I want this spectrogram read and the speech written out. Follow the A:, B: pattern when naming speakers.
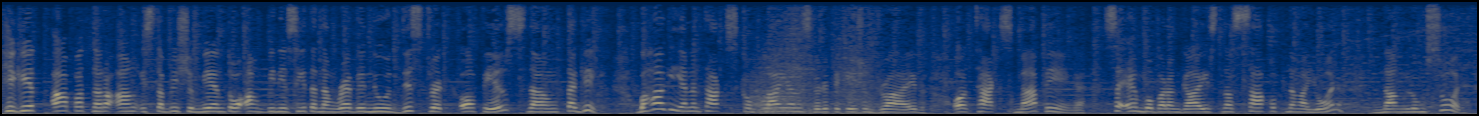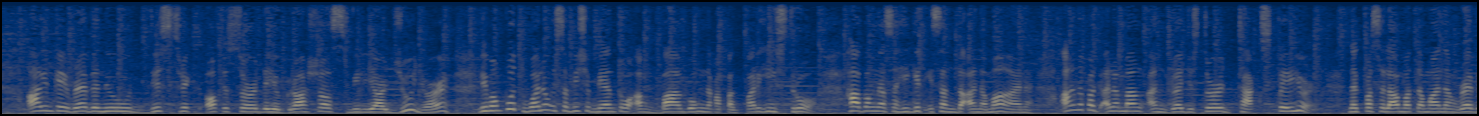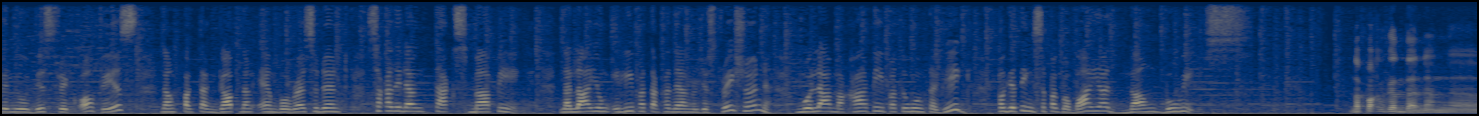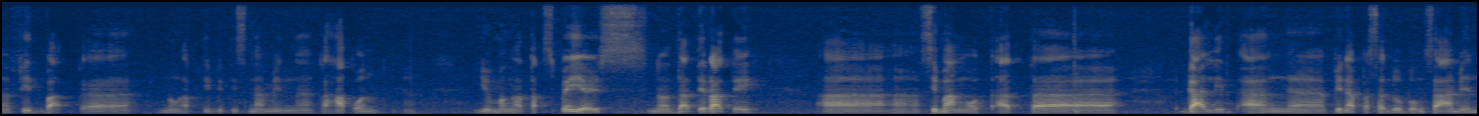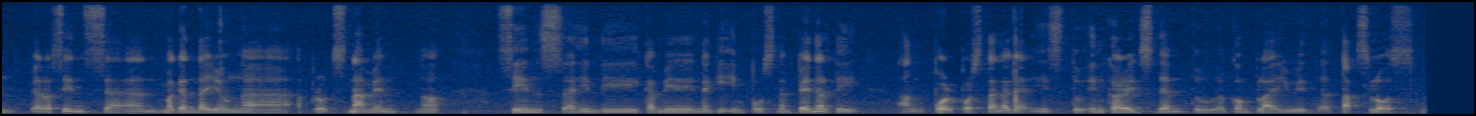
A: Higit apat na raang establishmento ang binisita ng Revenue District Office ng Tagig. Bahagi yan ng Tax Compliance Verification Drive o Tax Mapping sa Embo Barangays na sakop na ngayon ng lungsod. Ayon kay Revenue District Officer Deo Gracias Villar Jr., 58 establishmento ang bagong nakapagparehistro, habang nasa higit isandaan naman ang napag-alamang unregistered taxpayer. Nagpasalamat naman ng Revenue District Office ng pagtanggap ng Embo resident sa kanilang tax mapping. Nalayong ilipat ang kanilang registration mula Makati patungong Tagig pagdating sa pagbabayad ng buwis.
B: Napakaganda ng ah, feedback uh, nung activities namin na kahapon. Yung mga taxpayers, no, dati-rate, ah, simangot at ah, galit ang ah, pinapasalubong sa amin. Pero since ah, maganda yung ah, approach namin, no, since ah, hindi kami nag impose ng penalty, ang purpose talaga is to encourage them to uh, comply with the tax laws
